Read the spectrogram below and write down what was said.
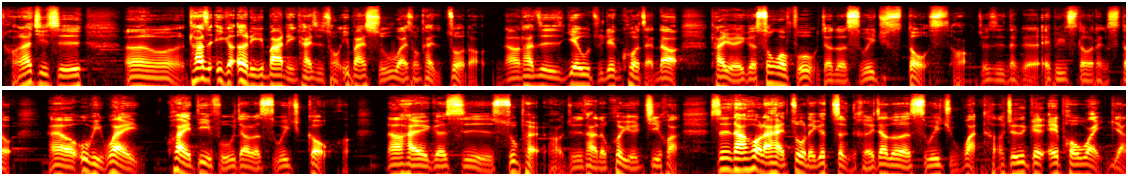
好，他其实呃，他是一个二零一八年开始从一般食物外送开始做的、哦，然后他是业务逐渐扩展到他有一个送货服务叫做 Switch Stores 哦，就是那个 App Store 那个 Store，还有物品外快递服务叫做 Switch Go 然后还有一个是 Super 哈，就是它的会员计划，甚至它后来还做了一个整合，叫做 Switch One 哈，就是跟 Apple One 一样，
